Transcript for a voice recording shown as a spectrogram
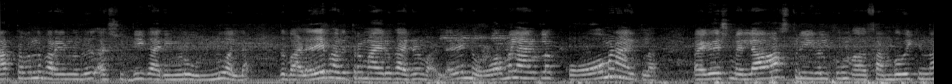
ആർത്തവം എന്ന് പറയുന്നത് അശുദ്ധി കാര്യങ്ങളും ഒന്നുമല്ല. ഇത് വളരെ പവിത്രമായ ഒരു കാര്യമാണ്. വളരെ നോർമൽ ആയിട്ടുള്ള കോമൺ ആയിട്ടുള്ള ഏകദേശം എല്ലാ സ്ത്രീകൾക്കും സംഭവിക്കുന്ന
